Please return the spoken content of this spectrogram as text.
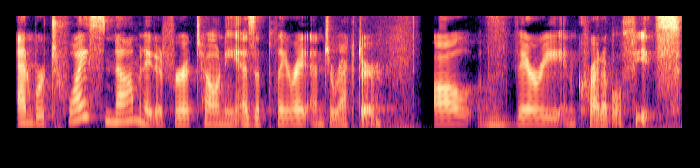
and were twice nominated for a Tony as a playwright and director all very incredible feats.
